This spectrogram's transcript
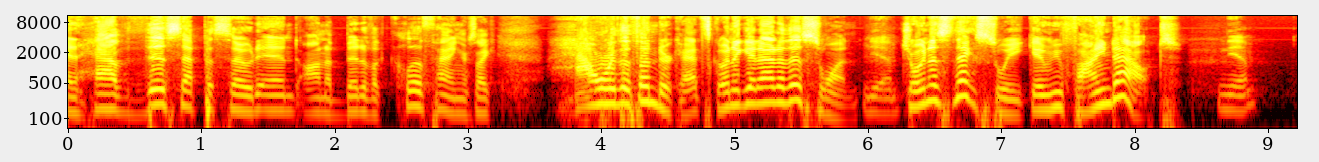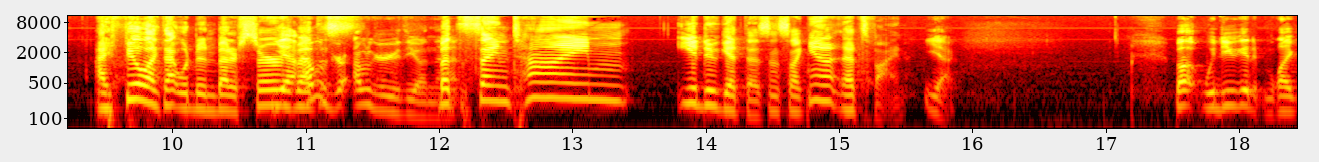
and have this episode end on a bit of a cliffhanger. It's like, how are the Thundercats going to get out of this one? Yeah. Join us next week and you find out. Yeah. I feel like that would have been better served. Yeah, I would, the gr- s- I would agree with you on that. but at the same time, you do get this. And it's like, you know, that's fine. yeah. But we do get, like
